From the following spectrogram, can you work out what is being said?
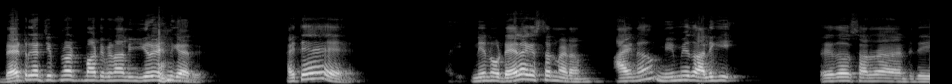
డైరెక్టర్ గారు చెప్పినట్టు మాట వినాలి హీరోయిన్ గారు. అయితే నేను డైలాగ్ ఇస్తాను మేడం. ఆయన మీ మీద అలిగి ఏదో సరదా అంటిది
